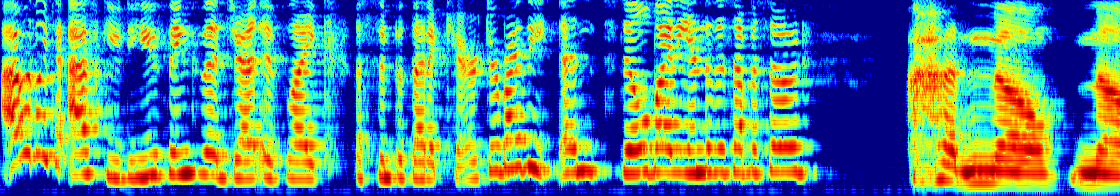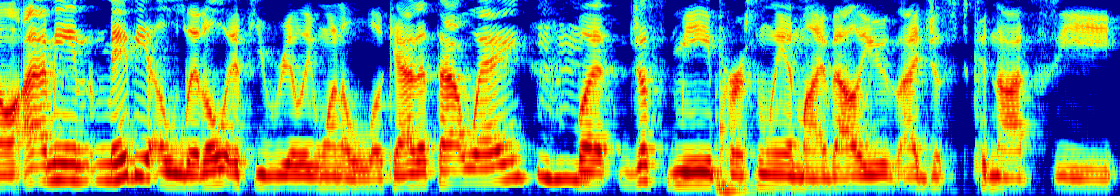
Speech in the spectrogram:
I would like to ask you: Do you think that Jet is like a sympathetic character by the end, still by the end of this episode? Uh, no, no. I mean, maybe a little if you really want to look at it that way. Mhm. But just me personally and my values, I just could not see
